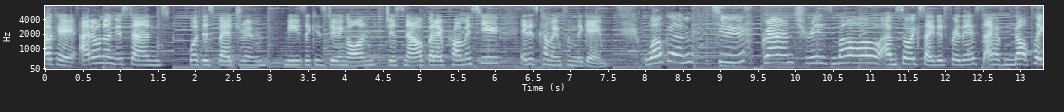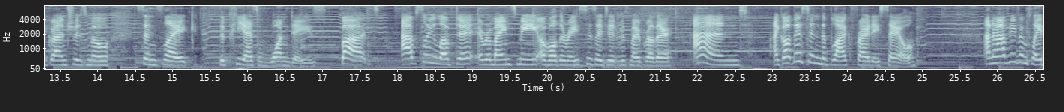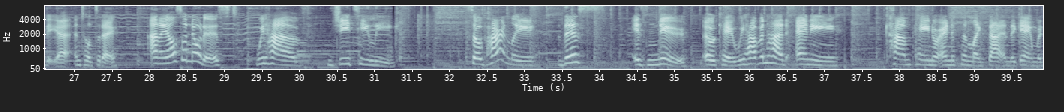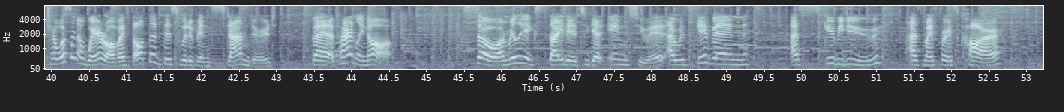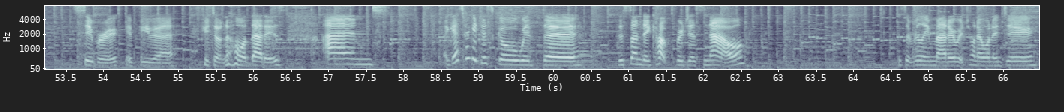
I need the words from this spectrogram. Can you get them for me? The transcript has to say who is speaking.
Speaker 1: Okay, I don't understand what this bedroom music is doing on just now, but I promise you it is coming from the game. Welcome to Gran Turismo! I'm so excited for this. I have not played Gran Turismo since like the PS1 days, but absolutely loved it. It reminds me of all the races I did with my brother, and I got this in the Black Friday sale. And I haven't even played it yet until today. And I also noticed we have GT League. So apparently this is new. Okay, we haven't had any campaign or anything like that in the game, which I wasn't aware of. I thought that this would have been standard, but apparently not. So I'm really excited to get into it. I was given a Scooby-Doo as my first car. Subaru, if you uh, if you don't know what that is. And I guess we could just go with the the Sunday Cup for just now. Does it really matter which one I want to do?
